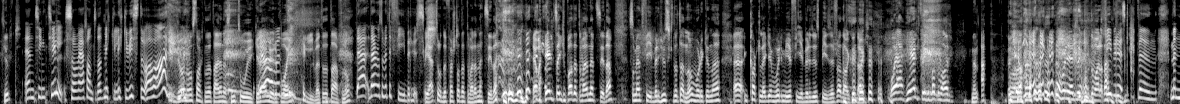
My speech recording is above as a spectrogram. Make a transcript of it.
Kult. En ting til som jeg fant ut at Mikkel ikke visste hva var. Du har nå snakket om dette her i nesten to uker, og Ja, jeg lurer men- på hva i helvete dette er for noe. Det er, det er noe som heter fiberhusk. Og jeg trodde først at dette var en nettside. Jeg var helt sikker på at dette var en nettside som het fiberhusk.no, hvor du kunne eh, kartlegge hvor mye fiber du spiser fra dag til dag. Og jeg er helt sikker på at det var En app På Fiberhusk-appen! Men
